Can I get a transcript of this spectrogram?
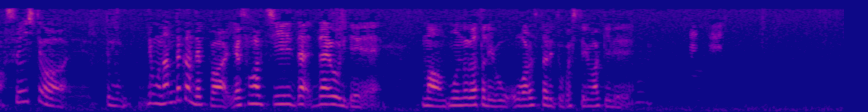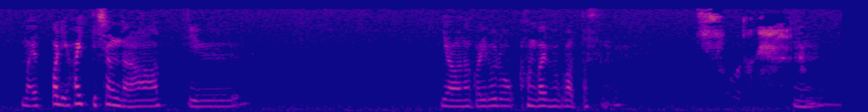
あそれにしては、でも、でもなんだかんだやっぱ安八だ頼りで、まあ物語を終わらせたりとかしてるわけで、まあやっぱり入ってきちゃうんだなっていう。いや、なんかいろいろ感慨深かったっすね。そうだね。うん。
